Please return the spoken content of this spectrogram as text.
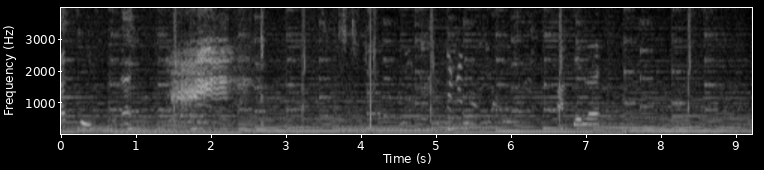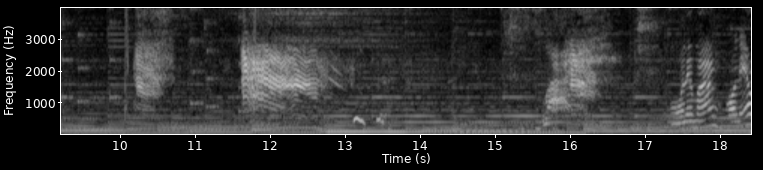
ก็คุยได้ปากเย็นเลยว้าพอแล้วมั้งพอแล้ว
